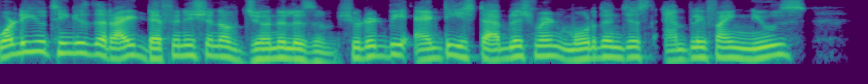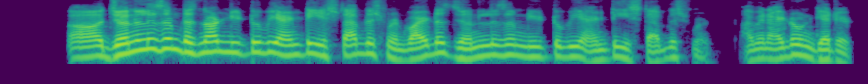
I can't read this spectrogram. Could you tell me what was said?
what do you think is the right definition of journalism should it be anti-establishment more than just amplifying news uh, journalism does not need to be anti-establishment why does journalism need to be anti-establishment i mean i don't get it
